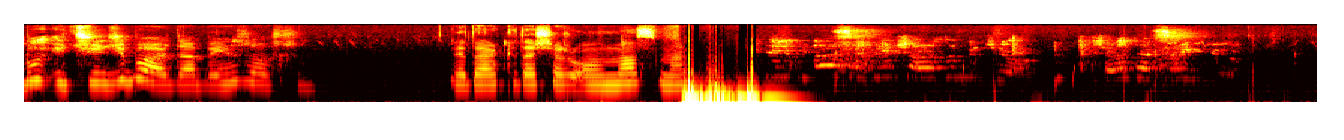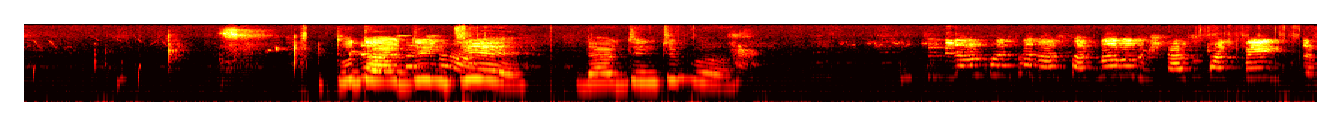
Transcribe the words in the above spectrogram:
Bu üçüncü bu arada haberiniz olsun. Ya da arkadaşlar olmaz mı? Bir daha sonra benim şarjım bitiyor. Şarjı takmaya gidiyorum. Bu dördüncü. Dördüncü bu. Bir daha saysana ben saklayamadım. Şarjı takmaya gittim.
